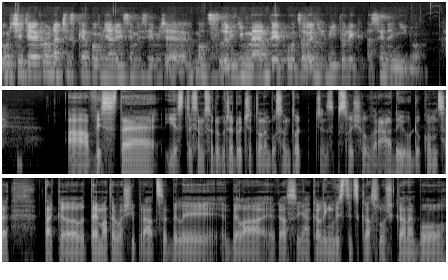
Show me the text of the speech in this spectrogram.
určitě jako na české poměry si myslím, že moc lidí v mém věku, co o nich ví, tolik asi není. No. A vy jste, jestli jsem se dobře dočetl, nebo jsem to slyšel v rádiu dokonce, tak uh, témata vaší práce byly, byla jakási nějaká lingvistická složka nebo,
